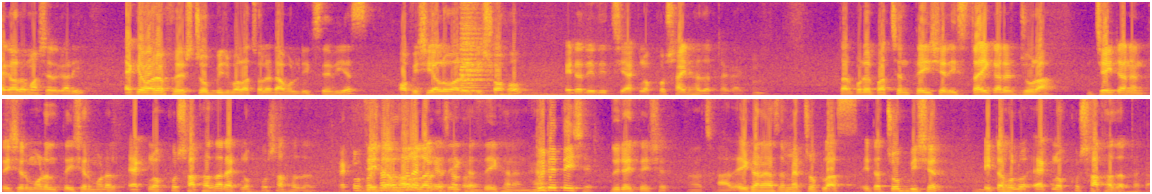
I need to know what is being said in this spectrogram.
এগারো মাসের গাড়ি। একেবারে ফ্রেশ চব্বিশ বলা চলে ডাবল ডিক্স এভিএস অফিসিয়াল ওয়ারেন্টি সহ। এটা দিয়ে দিচ্ছি এক লক্ষ ষাট হাজার টাকায়। তারপরে পাচ্ছেন তেইশের স্ট্রাইকারের জোড়া যেইটা নেন তেইশের মডেল তেইশের মডেল এক লক্ষ সাত হাজার এক লক্ষ সাত হাজার। যেটা ভালো লাগে লক্ষ দেখা নেন হ্যাঁ। দুইটাই তেইশের? দুইটাই তেইশের। আচ্ছা। আর এখানে আছে মেট্রো প্লাস এটা চব্বিশের। এটা হলো এক লক্ষ সাত হাজার টাকা।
